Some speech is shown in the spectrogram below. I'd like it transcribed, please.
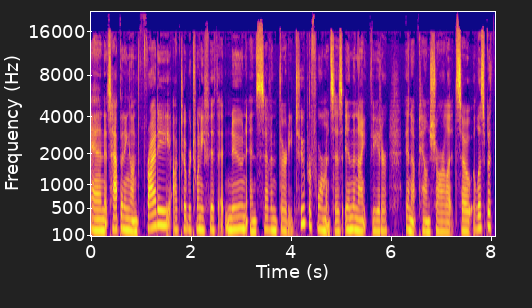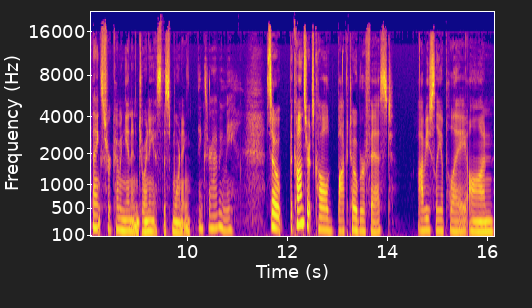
and it's happening on Friday, October 25th at noon and 7:30. Two performances in the Knight Theater in Uptown Charlotte. So, Elizabeth, thanks for coming in and joining us this morning. Thanks for having me. So, the concert's called Bachtoberfest, obviously a play on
